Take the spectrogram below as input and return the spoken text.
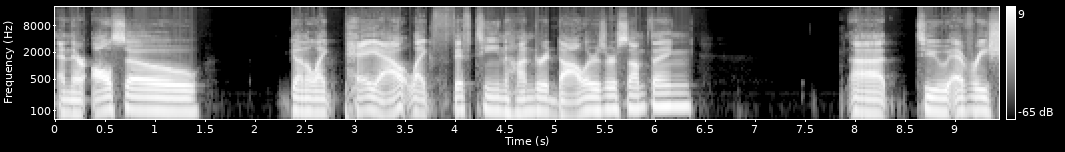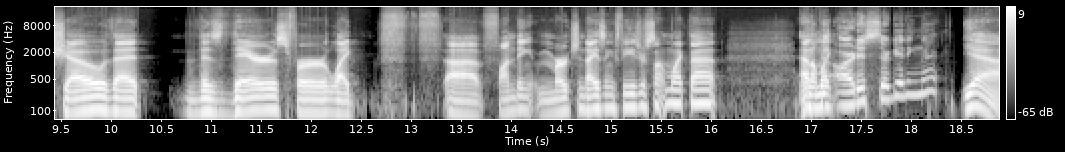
and they're also gonna like pay out like fifteen hundred dollars or something uh, to every show that is theirs for like uh, funding merchandising fees or something like that. And I'm the like, artists are getting that. yeah,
